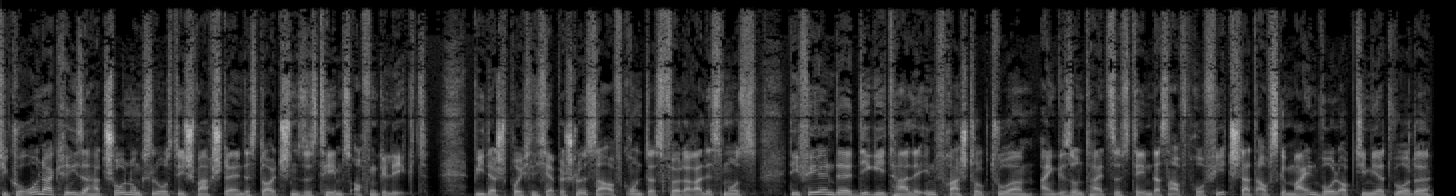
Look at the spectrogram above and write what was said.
Die Corona-Krise hat schonungslos die Schwachstellen des deutschen Systems offengelegt. Widersprüchliche Beschlüsse aufgrund des Föderalismus, die fehlende digitale Infrastruktur, ein Gesundheitssystem, das auf Profit statt aufs Gemeinwohl optimiert wurde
